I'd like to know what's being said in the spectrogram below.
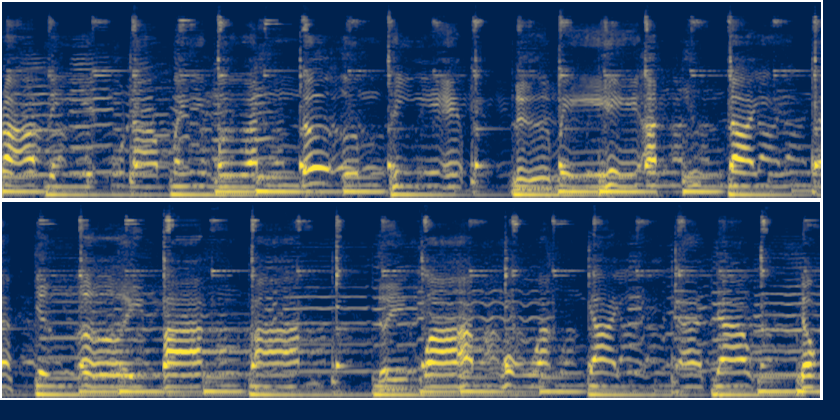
ราตรีอุณาไม่เหมือนเดิมทีหรือมีอันใดจึงเอ่ยปากถามด้วยความห่วงใยเจ้าจง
